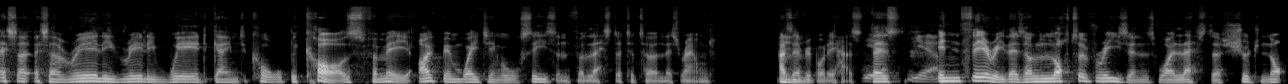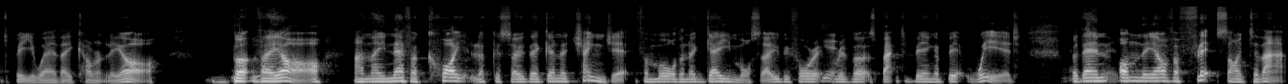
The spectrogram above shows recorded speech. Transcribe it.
it's a, it's a really, really weird game to call because for me, I've been waiting all season for Leicester to turn this round, as Mhm. everybody has. Yeah, There's, yeah, in theory, there's a lot of reasons why Leicester should not be where they currently are, but Mhm. they are, and they never quite look as though they're going to change it for more than a game or so before it Yeah. reverts back to being a bit weird. But then crazy. on the other flip side to that,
